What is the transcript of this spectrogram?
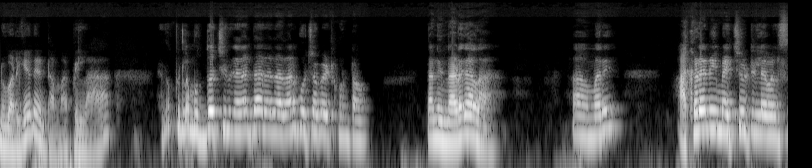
నువ్వు అడిగేదేంటమ్మా పిల్ల? ఏదో పిల్ల ముద్దొచ్చింది కదా దాదా దాని కూర్చోబెట్టుకుంటాం. దాన్ని నిన్ను అడగాల మరి అక్కడే నీ మెచ్యూరిటీ లెవెల్స్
